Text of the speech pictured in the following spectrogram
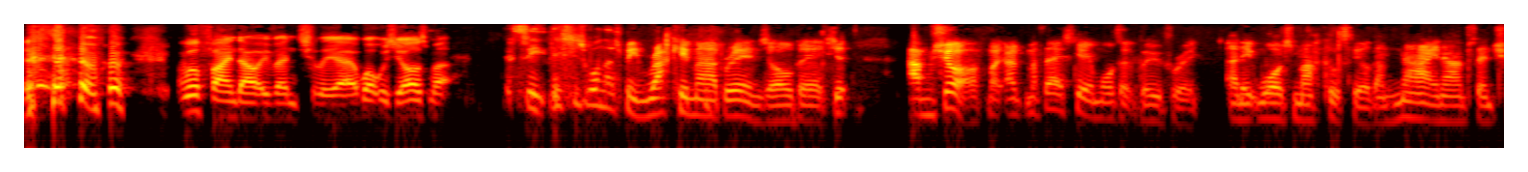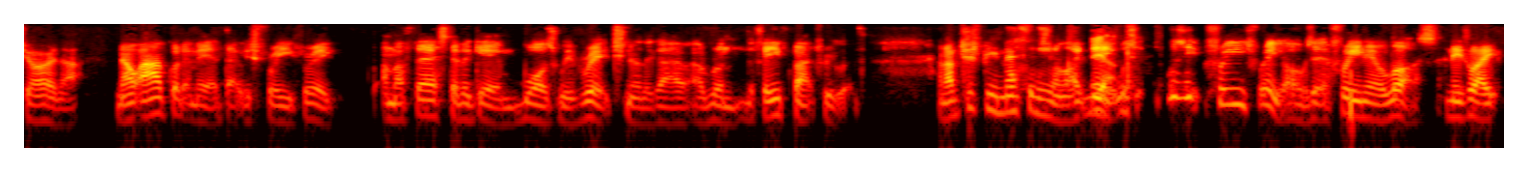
we'll find out eventually. Uh, what was yours, Matt? See, this is one that's been racking my brains all day. I'm sure my, my first game was at Boothferry, and it was Macclesfield. I'm 99% sure of that. Now, I've got it made that was 3 3. And my first ever game was with Rich, you know, the guy I run the FIFA factory with. And I've just been messaging him like, yeah. was it was it three three or was it a three 0 loss? And he's like,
